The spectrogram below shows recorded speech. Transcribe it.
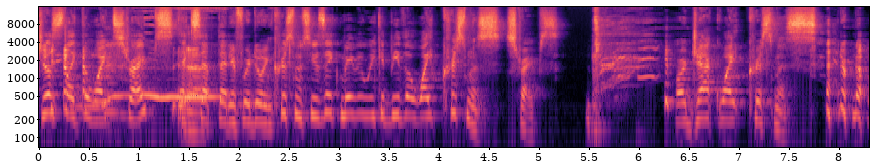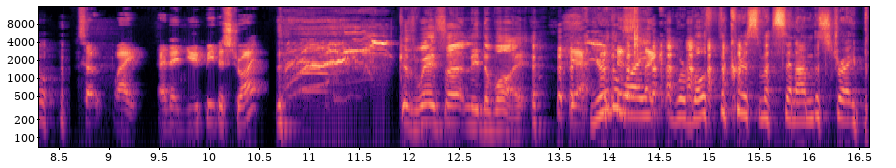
just like the White Stripes, except that if we're doing Christmas music, maybe we could be the White Christmas Stripes. Or Jack White Christmas. I don't know. So wait, and then you'd be the stripe? Because we're certainly the white. Yeah, You're the white, like- we're both the Christmas, and I'm the stripe.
